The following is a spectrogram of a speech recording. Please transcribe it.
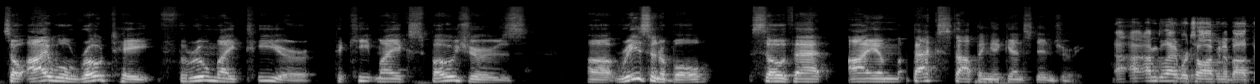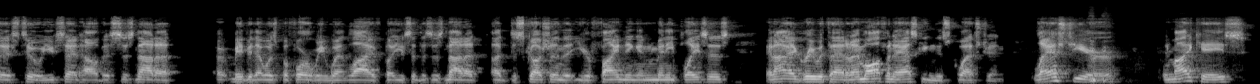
So I will rotate through my tier to keep my exposures uh, reasonable so that I am backstopping against injury. I, am glad we're talking about this too. You said how this is not a, maybe that was before we went live, but you said this is not a, a discussion that you're finding in many places. And I agree with that. And I'm often asking this question. Last year, in my case,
